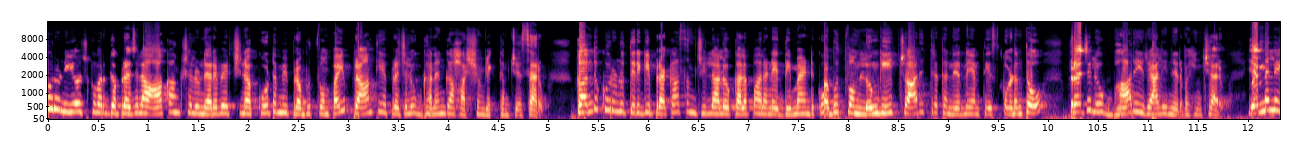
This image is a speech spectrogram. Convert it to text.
కందుకూరు నియోజకవర్గ ప్రజల ఆకాంక్షలు నెరవేర్చిన కూటమి ప్రభుత్వంపై ప్రాంతీయ ప్రజలు ఘనంగా హర్షం వ్యక్తం చేశారు. కందుకూరును తిరిగి ప్రకాశం జిల్లాలో కలపాలనే డిమాండ్కు ప్రభుత్వం లొంగి చారిత్రక నిర్ణయం తీసుకోవడంతో ప్రజలు భారీ ర్యాలీ నిర్వహించారు. ఎమ్మెల్యే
